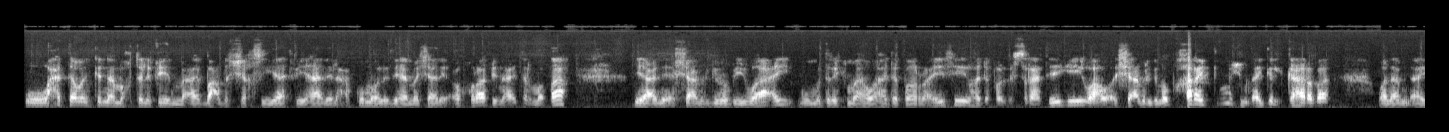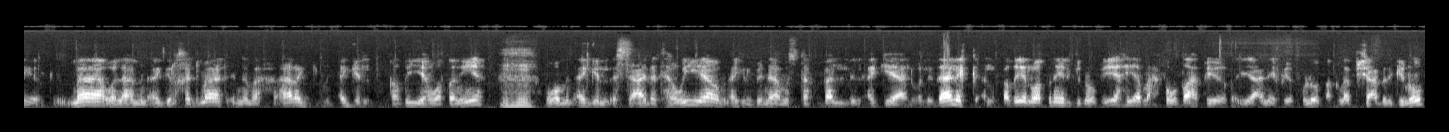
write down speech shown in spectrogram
وحتى وإن كنا مختلفين مع بعض الشخصيات في هذه الحكومة ولديها مشاريع أخرى في نهاية المطاف يعني الشعب الجنوبي واعي ومدرك ما هو هدفه الرئيسي وهدفه الاستراتيجي وهو الشعب الجنوب خرج مش من أجل الكهرباء ولا من أجل ماء ولا من أجل خدمات إنما خرج من أجل قضية وطنية ومن أجل استعادة هوية ومن أجل بناء مستقبل للأجيال. ولذلك القضية الوطنية الجنوبية هي محفوظة في يعني في قلوب أغلب شعب الجنوب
